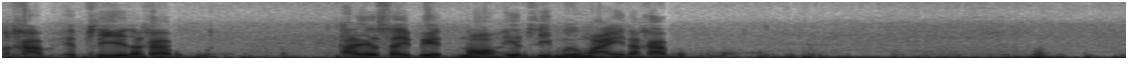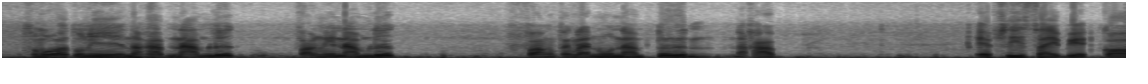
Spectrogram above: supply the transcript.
นะครับ FC นะครับ ถ้าจะใส่เบ็ดเนาะ FC มือใหม่นะครับ สมมติว่าตรงนี้นะครับ น้ำลึกฝั่งนี้น้ำลึก ฝั่งทางด้านนู้นน้ำตื้นนะครับ FC ใส่เบ็ดก็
